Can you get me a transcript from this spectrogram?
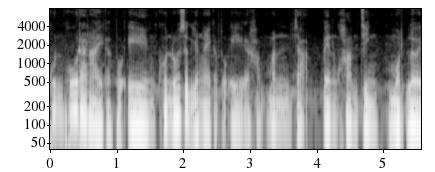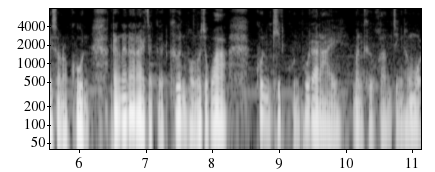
คุณพูดอะไรกับตัวเอง คุณรู้สึกยังไงกับตัวเองครับ มันจะ เป็นความจริงหมดเลยสำหรับคุณ ดังนั้นอะไรจะเกิดขึ้น ผมรู้สึกว่าคุณคิดคุณพูดอะไรมันคือความจริงทั้งหมด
